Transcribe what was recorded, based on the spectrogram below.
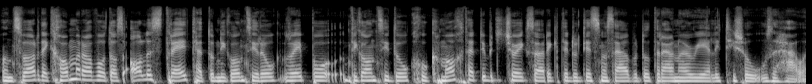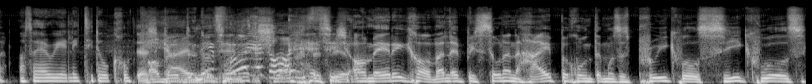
Und zwar die Kamera, die das alles gedreht hat und die ganze Repo und die ganze Doku gemacht hat über die Joe Exotic, der tut jetzt noch selber dort auch noch eine Reality-Show raushauen. Also eine Reality-Doku. Das ist Aber geil. ganz ehrlich, es ist Amerika. Wenn etwas so einen Hype bekommt, dann muss es Prequels, Sequels,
